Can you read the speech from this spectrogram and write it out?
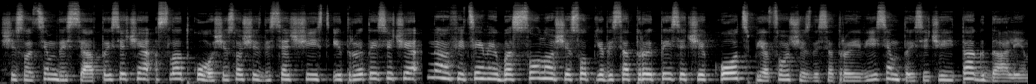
670 тисячі, Сладко 666,3 тисячі, неофіційний Бессоно 653 тисячі, Коц 563,8 тисячі і так далі.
